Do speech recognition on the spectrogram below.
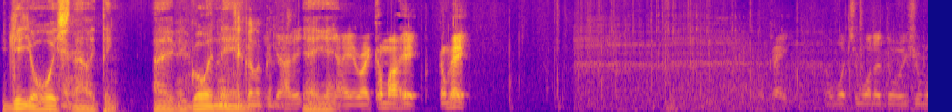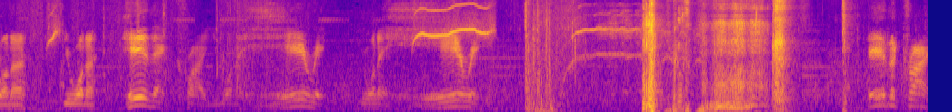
You get your hoist now, I think. Uh, if you go in there. Take a look at got it? Yeah, yeah. Yeah, yeah, right. Come on here. Come here. Okay. Now what you wanna do is you wanna you wanna hear that cry. You wanna hear it. You wanna hear it. hear the cry.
